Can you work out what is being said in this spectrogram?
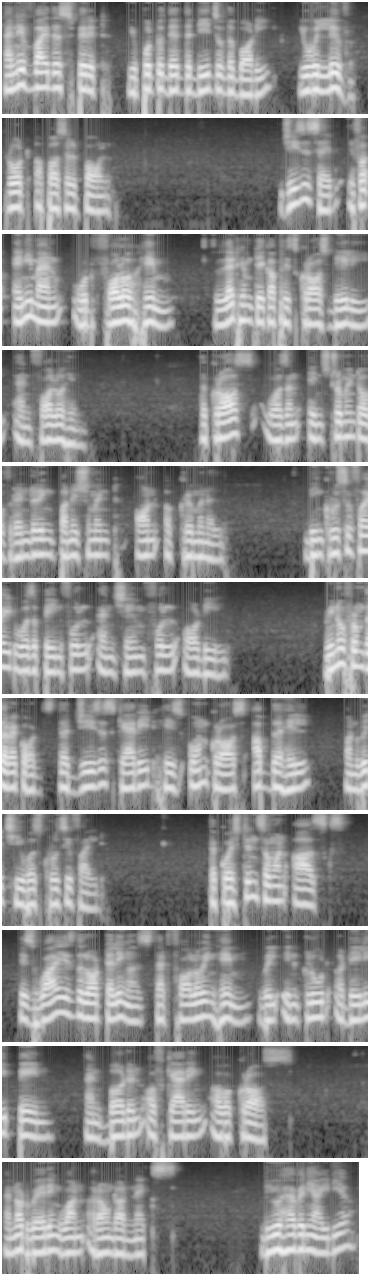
And if by the Spirit you put to death the deeds of the body, you will live, wrote Apostle Paul. Jesus said, If any man would follow him, let him take up his cross daily and follow him. The cross was an instrument of rendering punishment on a criminal. Being crucified was a painful and shameful ordeal. We know from the records that Jesus carried his own cross up the hill on which he was crucified. The question someone asks is why is the Lord telling us that following him will include a daily pain and burden of carrying our cross? And not wearing one around our necks. Do you have any idea?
